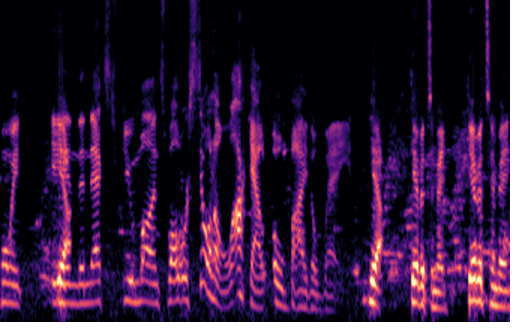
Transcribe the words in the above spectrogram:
point in Yeah. the next few months while we're still in a lockout. Oh, by the way. Yeah, give it to me. Give it to me.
